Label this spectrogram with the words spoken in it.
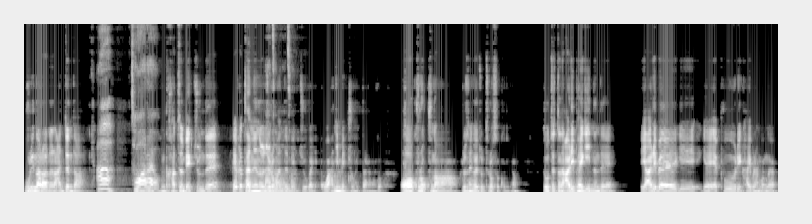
우리나라는 안 된다. 아, 저 알아요. 그러니까 같은 맥주인데 깨끗한 에너지로 맞아, 만든 맞아. 맥주가 있고 아닌 맥주가 있다는 거서 어 그렇구나 그런 생각이 좀 들었었거든요. 또 어쨌든 아리백이 있는데 이 아리백이 이게 애플이 가입을 한 건가요?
